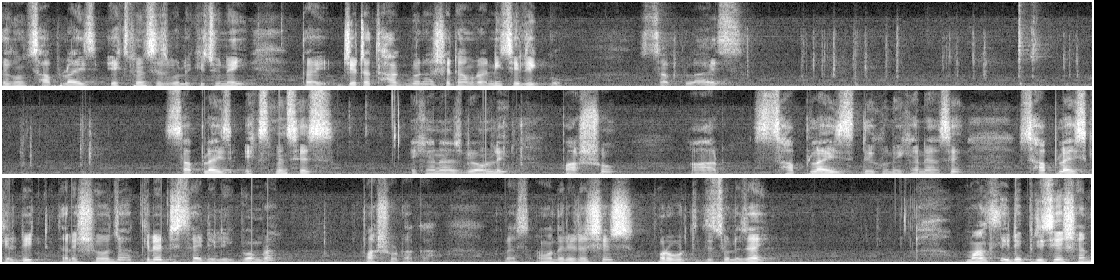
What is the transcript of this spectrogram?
দেখুন সাপ্লাইজ এক্সপেন্সেস বলে কিছু নেই, তাই যেটা থাকবে না সেটা আমরা নিচে লিখব। সাপ্লাইজ সাপ্লাইজ এক্সপেন্সেস এখানে আসবে অনলি পাঁচশো। আর সাপ্লাইজ দেখুন এখানে আছে, সাপ্লাইজ ক্রেডিট, তাহলে সোজা ক্রেডিট সাইডে লিখব আমরা পাঁচশো টাকা। ব্যাস, আমাদের এটা শেষ, পরবর্তীতে চলে যাই। Monthly depreciation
